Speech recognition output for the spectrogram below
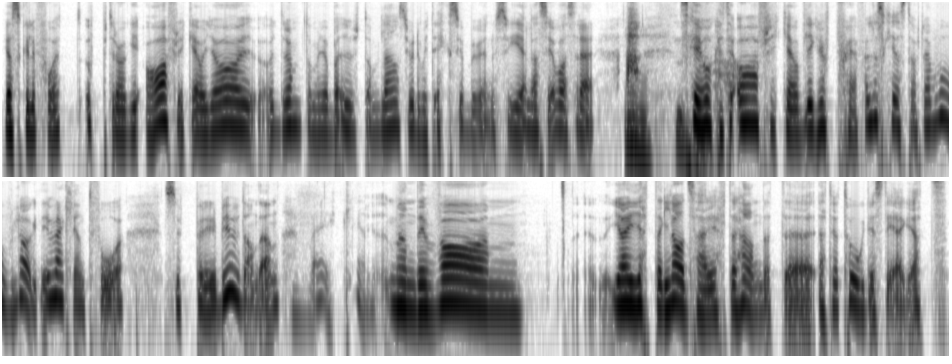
jag skulle få ett uppdrag i Afrika och jag har drömt om att jobba utomlands. Jag gjorde mitt exjobb i Venezuela så jag var sådär, ah, mm. ska jag åka till Afrika och bli gruppchef eller ska jag starta bolag? Det är verkligen två supererbjudanden. Verkligen. Men det var... Mm, jag är jätteglad så här i efterhand att, eh, att jag tog det steget.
